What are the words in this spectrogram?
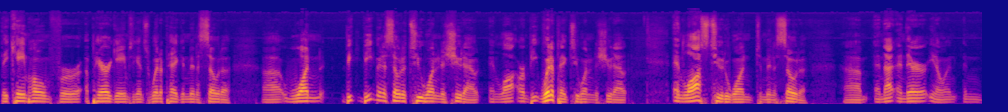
they came home for a pair of games against Winnipeg and Minnesota. Uh, one beat, beat Minnesota two one in a shootout, and lo- or beat Winnipeg two one in a shootout, and lost two to one to Minnesota. Um, and that and they're you know and, and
